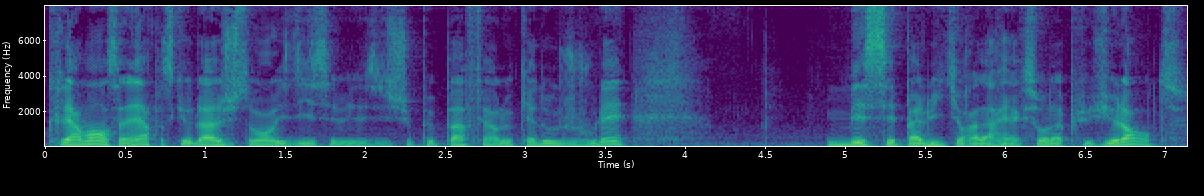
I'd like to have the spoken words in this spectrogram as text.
Clairement, ça l'énerve parce que là, justement, il se dit, je peux pas faire le cadeau que je voulais. Mais c'est pas lui qui aura la réaction la plus violente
